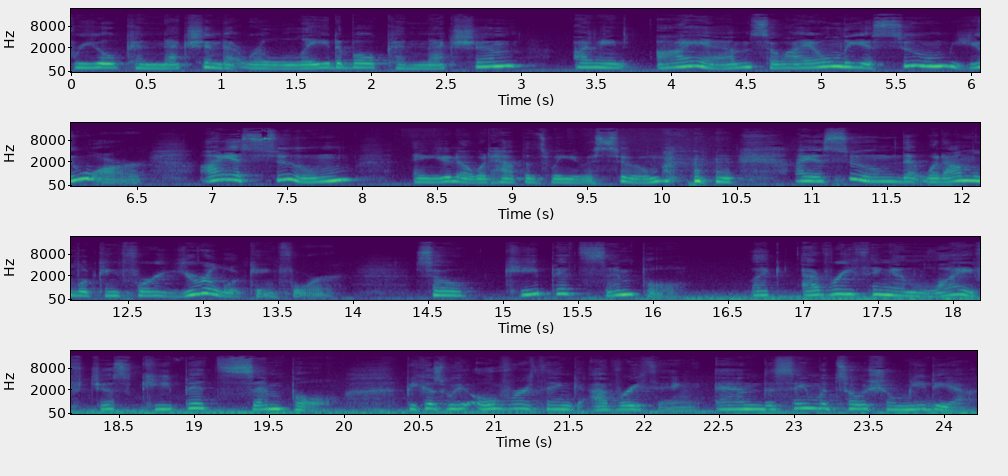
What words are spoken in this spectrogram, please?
real connection, that relatable connection? I mean, I am, so I only assume you are. I assume, and you know what happens when you assume, I assume that what I'm looking for, you're looking for. So keep it simple. Like everything in life, just keep it simple because we overthink everything. And the same with social media.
